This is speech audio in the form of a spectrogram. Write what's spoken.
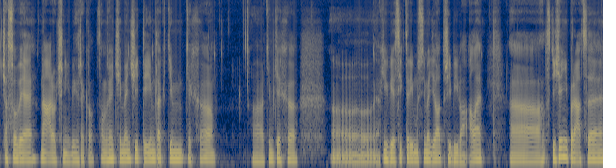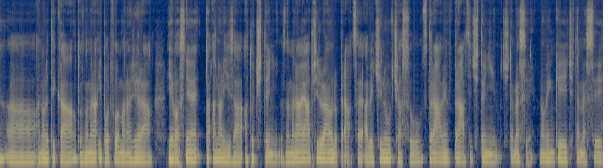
časově náročný, bych řekl. Samozřejmě čím menší tým, tak tím těch, tím těch nějakých věcí, které musíme dělat, přibývá. Ale Uh, stěžení práce analytika, to znamená i portfolio manažera, je vlastně ta analýza a to čtení. To znamená, já přijdu ráno do práce a většinu času strávím v práci čtením. Čteme si novinky, čteme si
